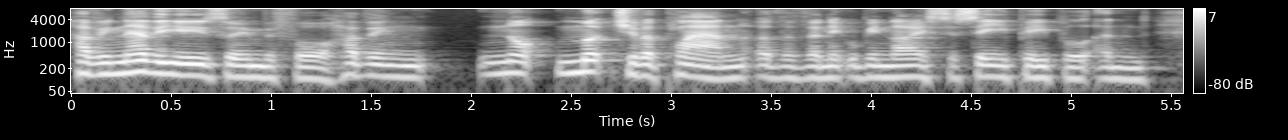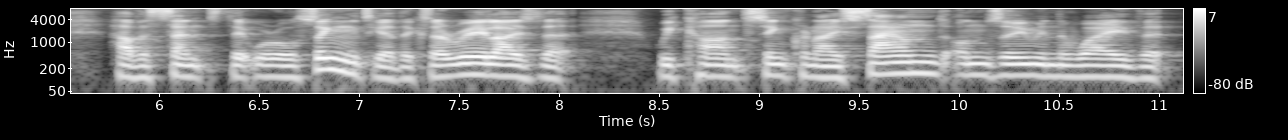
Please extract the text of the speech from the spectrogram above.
having never used Zoom before, having not much of a plan other than it would be nice to see people and have a sense that we're all singing together. Because I realised that we can't synchronize sound on Zoom in the way that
